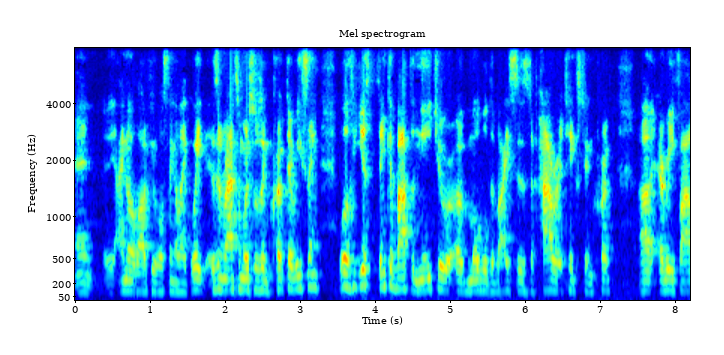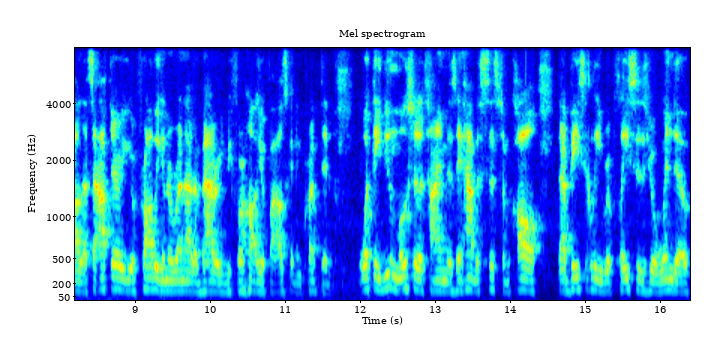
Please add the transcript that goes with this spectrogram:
And I know a lot of people thinking like, wait, isn't ransomware supposed to encrypt everything? Well, if you just think about the nature of mobile devices, the power it takes to encrypt uh, every file that's out there, you're probably going to run out of battery before all your files get encrypted. What they do most of the time is they have a system call that basically replaces your window.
